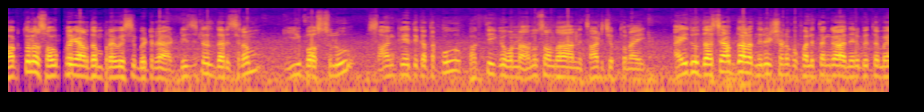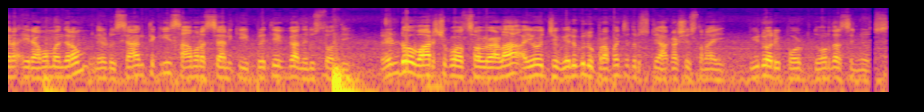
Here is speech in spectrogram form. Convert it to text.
భక్తుల సౌకర్యార్థం ప్రవేశపెట్టిన డిజిటల్ దర్శనం ఈ బస్సులు సాంకేతికతకు భక్తికి ఉన్న అనుసంధానాన్ని చాటి చెప్తున్నాయి. ఐదు దశాబ్దాల నిరీక్షణకు ఫలితంగా నిర్మితమైన ఈ రామమందిరం నేడు శాంతికి సామరస్యానికి ప్రతీకగా నిలుస్తోంది. రెండో వార్షికోత్సవ వేళ అయోధ్య వెలుగులు ప్రపంచ దృష్టిని ఆకర్షిస్తున్నాయి. Bureau report Doordarshan news.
